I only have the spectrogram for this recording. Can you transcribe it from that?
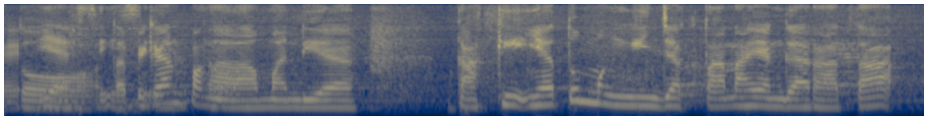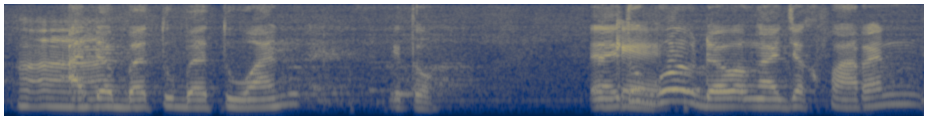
Gitu. iya sih, Tapi kan pengalaman dia kakinya tuh menginjak tanah yang gak rata, Heeh. ada batu-batuan gitu. Nah itu Oke. gue udah ngajak Faren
